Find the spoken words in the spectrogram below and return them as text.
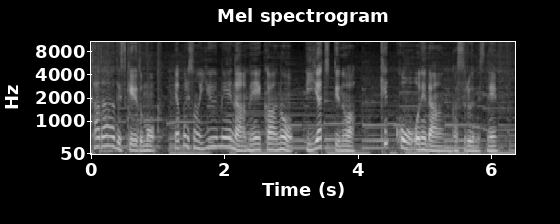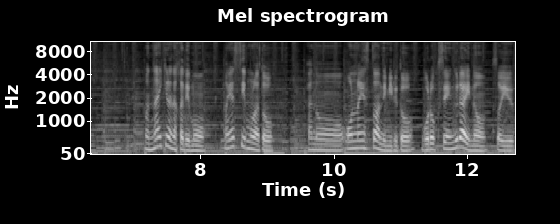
ただですけれども、やっぱりその有名なメーカーのいいやつっていうのは結構お値段がするんですね。まあ、ナイキの中でも、まあ、安いものだと、あのー、オンラインストアで見ると5、6000円ぐらいのそういう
